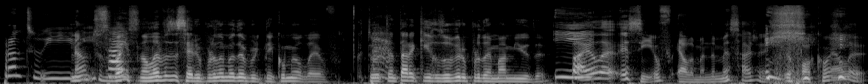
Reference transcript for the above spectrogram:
pronto, e, Não, e tudo sai. bem, se não levas a sério o problema da Britney, como eu levo, que estou a tentar aqui resolver o problema à miúda. E- Pá, ela é assim, eu- ela manda mensagem, eu falo com ela.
